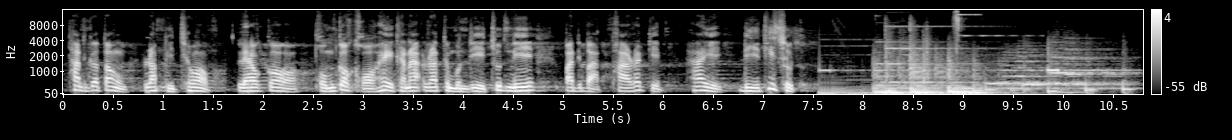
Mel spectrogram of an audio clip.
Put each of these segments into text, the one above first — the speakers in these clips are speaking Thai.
ท่านก็ต้องรับผิดชอบ แล้วก็ผมก็ขอให้คณะรัฐมนตรีชุดนี้ปฏิบัติภารกิจให้ดีที่สุด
